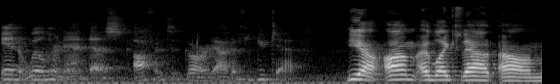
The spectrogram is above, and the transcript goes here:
in Will Hernandez, offensive guard out of Utah. Yeah, um, I like that. Um,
